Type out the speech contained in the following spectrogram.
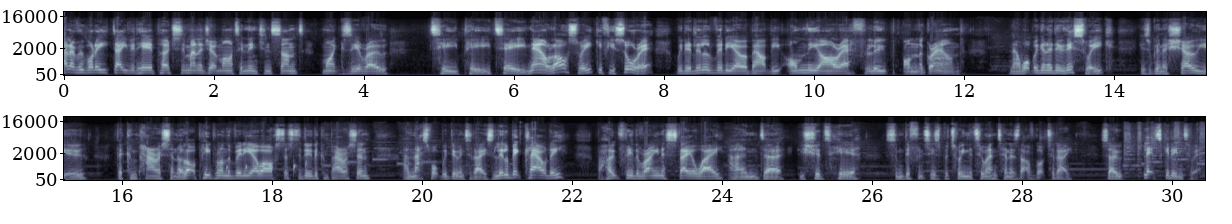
Hello everybody, David here, purchasing manager at Martin Lynch and Sons, Mike Zero TPT. Now last week, if you saw it, we did a little video about the Omni RF loop on the ground. Now what we're going to do this week is we're going to show you the comparison. A lot of people on the video asked us to do the comparison and that's what we're doing today. It's a little bit cloudy, but hopefully the rain will stay away and uh, you should hear some differences between the two antennas that I've got today. So let's get into it.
